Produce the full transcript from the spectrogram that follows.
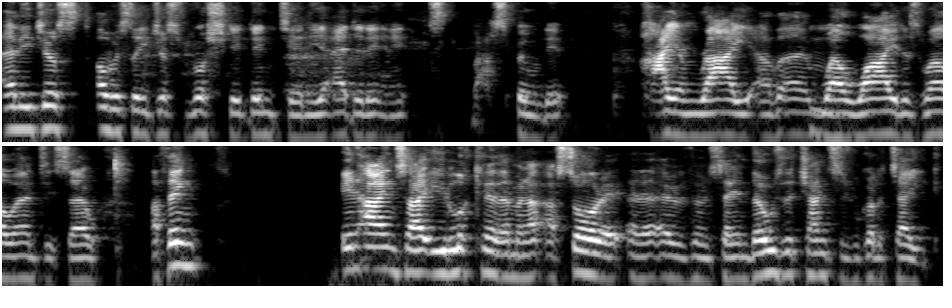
and he just obviously just rushed it, didn't he? And he headed it and it well, spooned it high and right, uh, Hmm. well wide as well, weren't it? So I think in hindsight, you're looking at them, and I, I saw it, and everything was saying those are the chances we've got to take.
